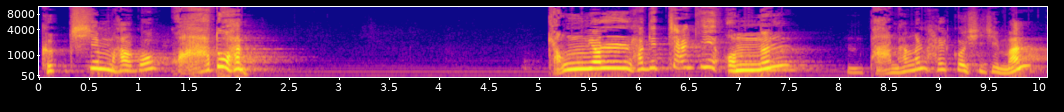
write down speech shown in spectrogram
극심하고 과도한 격렬하게 짝이 없는 반항을 할 것이지만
